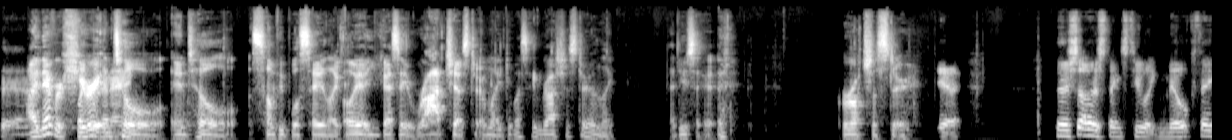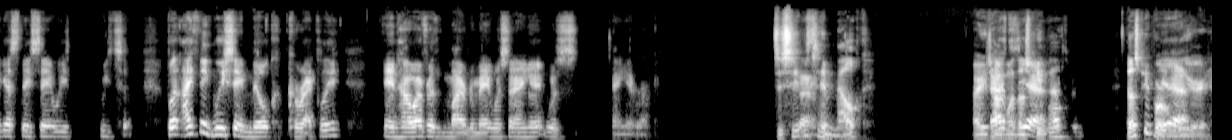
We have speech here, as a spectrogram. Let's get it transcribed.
Yeah. I never hear with it until until some people say like, "Oh yeah, you guys say Rochester." I'm like, "Do I say Rochester?" I'm like, "I do say it." Rochester. Yeah. There's other things too, like milk. I guess they say we we, but I think we say milk correctly, and however my roommate was saying it was saying it wrong. Does people Fair. say milk? Are you talking about those yeah, people? Those people are Yeah. weird.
